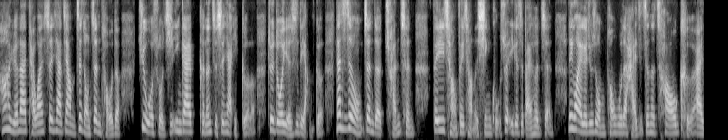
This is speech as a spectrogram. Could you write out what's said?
啊，原来台湾剩下这样这种镇头的，据我所知，应该可能只剩下一个了，最多也是两个。但是这种镇的传承非常非常的辛苦，所以一个是白鹤镇，另外一个就是我们澎湖的孩子真的超可爱，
